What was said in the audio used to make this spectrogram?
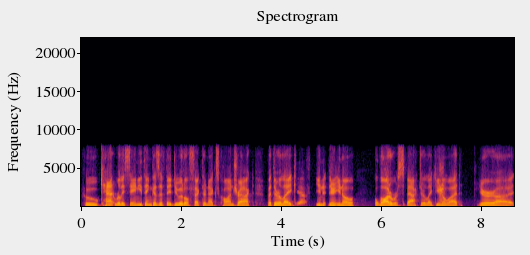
who can't really say anything because if they do, it'll affect their next contract. But they're like, Yeah. you know, they're, you know, a lot of respect. They're like, you know what, you're, uh,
